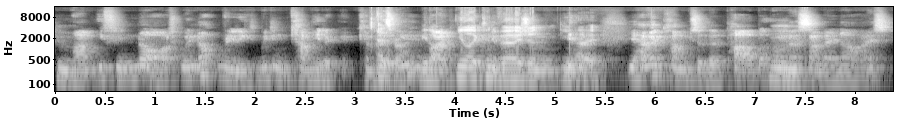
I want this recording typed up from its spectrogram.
Mm. Um, if you're not, we're not really. We didn't come here to convert That's right. you. You know, Like you know, conversion. You Yeah. know, you haven't come to the pub on Mm. a Sunday night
